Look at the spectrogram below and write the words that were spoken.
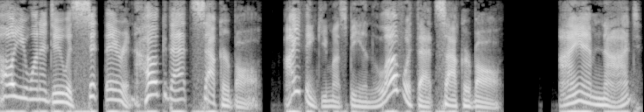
All you want to do is sit there and hug that soccer ball. I think you must be in love with that soccer ball. I am not,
